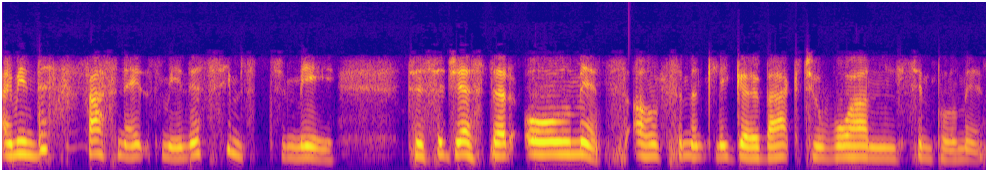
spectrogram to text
I mean, this fascinates me. This seems to me to suggest that all myths ultimately go back to one simple myth.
